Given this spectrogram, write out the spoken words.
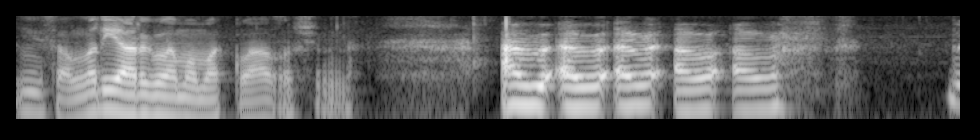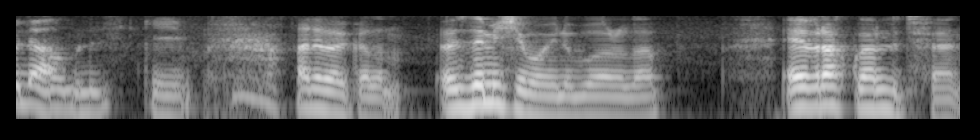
İnsanları yargılamamak lazım şimdi. Av av av av av. Bu ne amını sikeyim. Hadi bakalım. Özlemişim oyunu bu arada. Evraklar lütfen.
